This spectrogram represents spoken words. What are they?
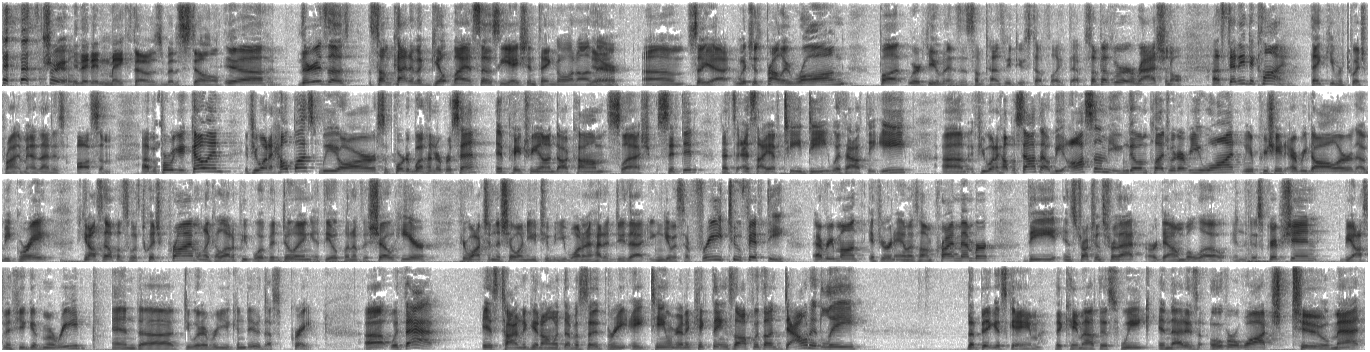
That's true. They didn't make those, but it's still. Yeah, there is a some kind of a guilt by association thing going on Yeah. there. Um, so yeah, which is probably wrong, but we're humans, and sometimes we do stuff like that. Sometimes we're irrational. A steady decline. Thank you for Twitch Prime, man. That is awesome. Uh, before we get going, if you want to help us, we are supported 100% at patreon.com/slash sifted. That's S-I-F-T-D without the e. Um, if you want to help us out, that would be awesome. You can go and pledge whatever you want. We appreciate every dollar. That would be great. You can also help us with Twitch Prime, like a lot of people have been doing at the open of the show here. If you're watching the show on YouTube and you want to know how to do that, you can give us a free 250 every month if you're an Amazon Prime member. The instructions for that are down below in the description. It'd be awesome if you give them a read and uh, do whatever you can do. That's great. Uh, with that, it's time to get on with episode 318. We're going to kick things off with undoubtedly the biggest game that came out this week, and that is Overwatch 2. Matt,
